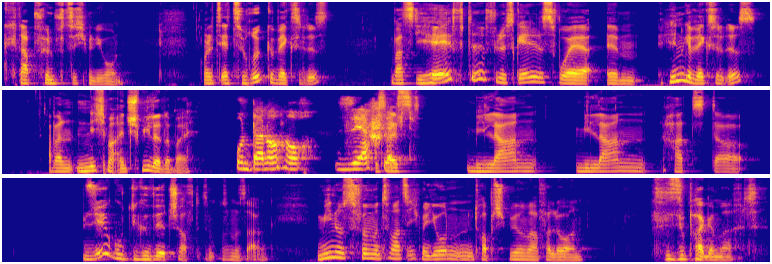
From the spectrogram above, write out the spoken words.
knapp 50 Millionen. Und als er zurückgewechselt ist, was die Hälfte für das Geld ist, wo er ähm, hingewechselt ist, aber nicht mal ein Spieler dabei. Und dann auch noch sehr Das schlecht. heißt, Milan, Milan hat da sehr gut gewirtschaftet, muss man sagen. Minus 25 Millionen und ein Topspiel war verloren. Super gemacht.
